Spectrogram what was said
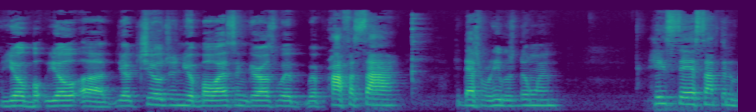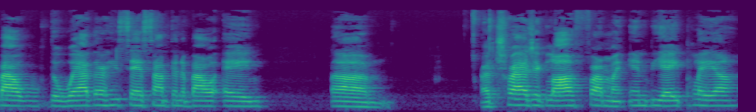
your your uh your children, your boys and girls will, will prophesy. That's what he was doing. He said something about the weather. He said something about a um a tragic loss from an NBA player.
